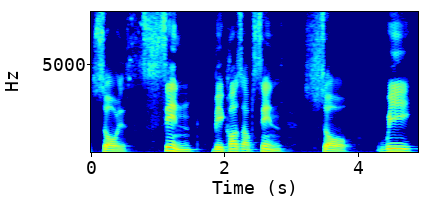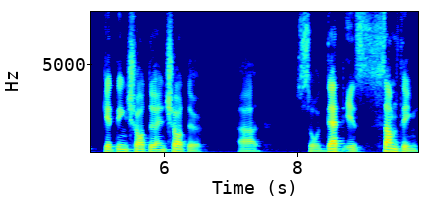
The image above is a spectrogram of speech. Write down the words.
So sin because of sin, so we getting shorter and shorter. Uh, so that is something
